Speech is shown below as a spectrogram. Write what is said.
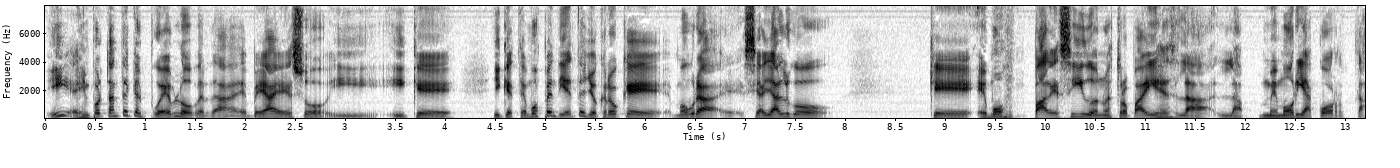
Y es importante que el pueblo verdad eh, vea eso y, y que y que estemos pendientes. Yo creo que Moura eh, si hay algo que hemos padecido en nuestro país es la, memoria corta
